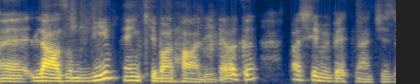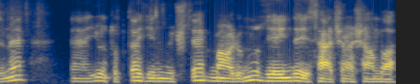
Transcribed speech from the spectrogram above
e, lazım diyeyim en kibar haliyle. Bakın başka bir Batman çizimi YouTube'da 23'te malumunuz yayındayız her çarşamba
